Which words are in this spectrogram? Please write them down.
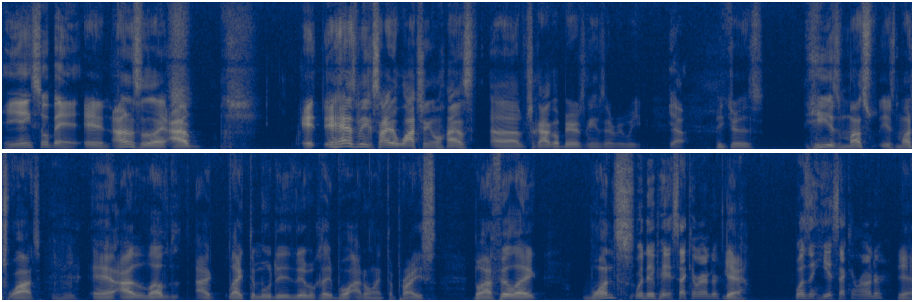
he ain't so bad. And honestly, like I, it, it has me excited watching Ohio's uh, Chicago Bears games every week Yeah. because he is much is much watched, Mhm. and I love I like the move he did with Claypool. I don't like the price, but I feel like once Would they pay a second rounder? yeah Wasn't he a second rounder? yeah.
